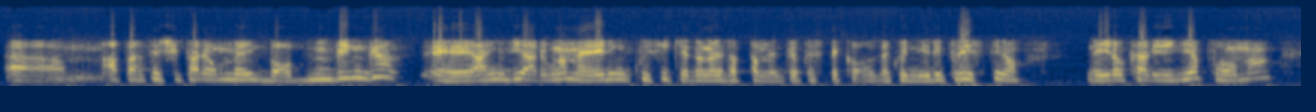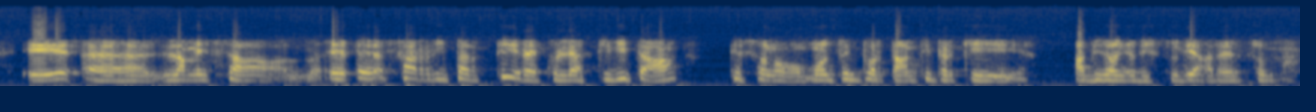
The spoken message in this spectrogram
ehm, a partecipare a un mail bombing e a inviare una mail in cui si chiedono esattamente queste cose, quindi ripristino dei locali di via Poma e, eh, messa, e, e far ripartire quelle attività che sono molto importanti per chi ha bisogno di studiare. Insomma.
